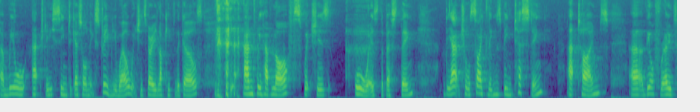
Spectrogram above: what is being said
And we all actually seem to get on extremely well, which is very lucky for the girls. and we have laughs, which is always the best thing. The actual cycling has been testing at times, uh, the off road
